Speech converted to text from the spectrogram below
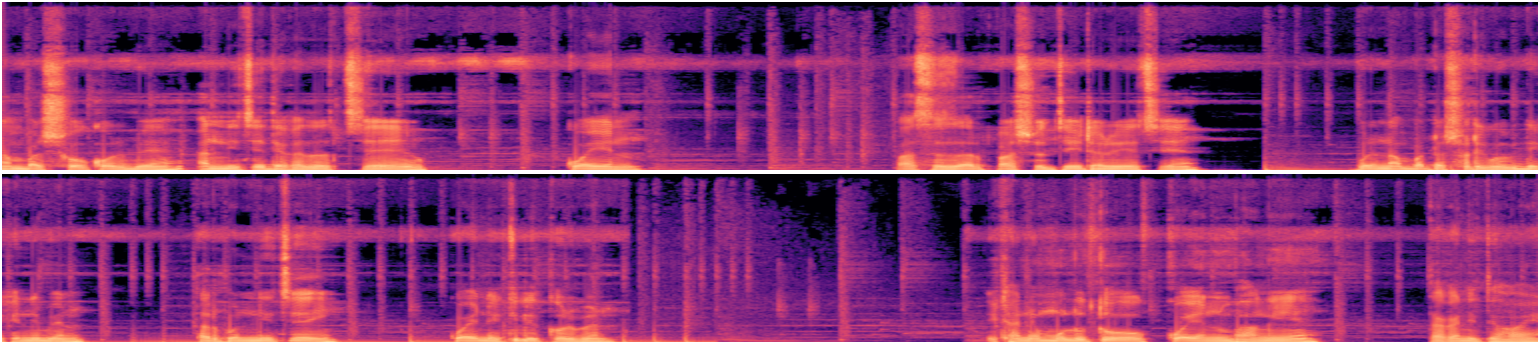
নাম্বার শো করবে, আর নিচে দেখা যাচ্ছে কয়েন পাঁচ হাজার পাঁচশো যেটা রয়েছে, উপরে নাম্বারটা সঠিকভাবে দেখে নেবেন, তারপর নিচেই কয়েনে ক্লিক করবেন। এখানে মূলত কয়েন ভাঙিয়ে টাকা নিতে হয়।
